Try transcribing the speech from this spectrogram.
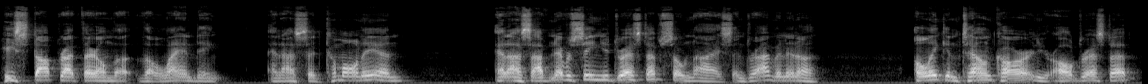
he stopped right there on the, the landing. And I said, Come on in. And I said, I've never seen you dressed up so nice and driving in a, a Lincoln Town car and you're all dressed up.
